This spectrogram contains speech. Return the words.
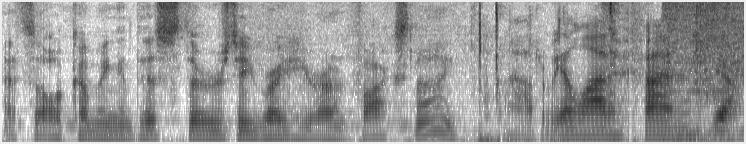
That's all coming in this Thursday right here on Fox 9. That'll be a lot of fun. Yeah.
